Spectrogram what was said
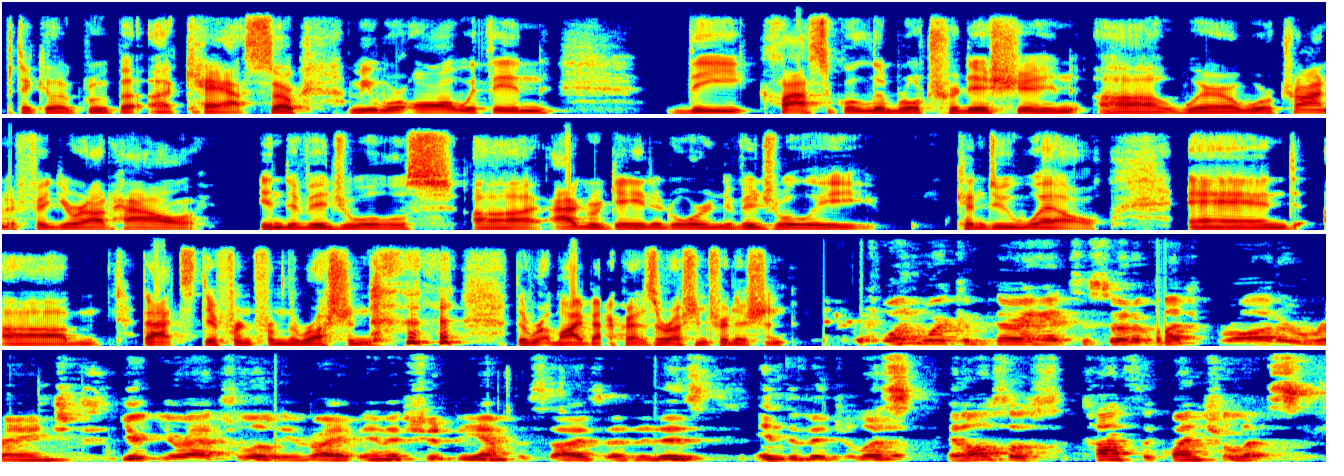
particular group, a, a, caste. So, I mean, we're all within the classical liberal tradition uh, where we're trying to figure out how individuals, uh, aggregated or individually, can do well, and um, that's different from the Russian. the, my background is a Russian tradition. If were comparing it to sort of much broader range, you're, you're absolutely right, and it should be emphasized that it is individualist and also consequentialist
